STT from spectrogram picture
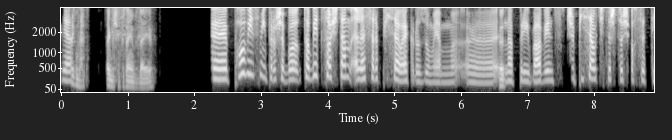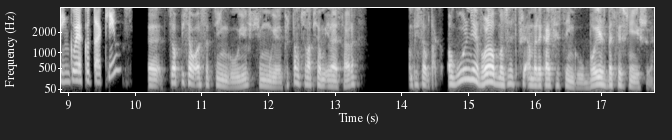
Jasne. Tak, tak mi się pytanie wydaje. E, powiedz mi proszę, bo tobie coś tam LSR pisał, jak rozumiem, e, na priva, więc czy pisał ci też coś o settingu jako takim? E, co pisał o settingu? Już ci mówię. Przeczytam, co napisał mi LSR. On pisał tak. Ogólnie wolałbym zostać przy amerykańskim settingu, bo jest bezpieczniejszy.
